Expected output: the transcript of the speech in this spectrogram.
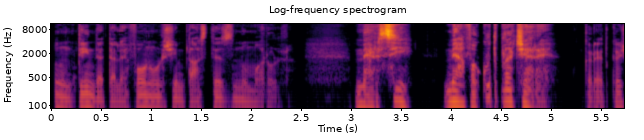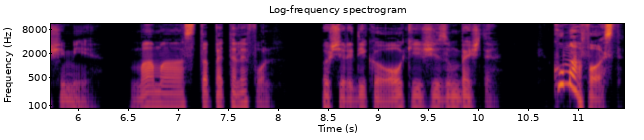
Întinde telefonul și îmi tastez numărul. Mersi, mi-a făcut plăcere. Cred că și mie. Mama stă pe telefon. Își ridică ochii și zâmbește. Cum a fost?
